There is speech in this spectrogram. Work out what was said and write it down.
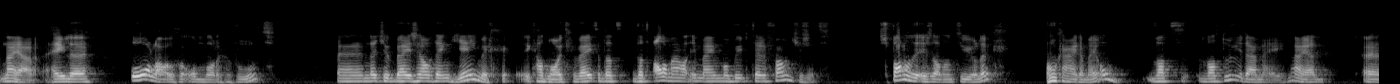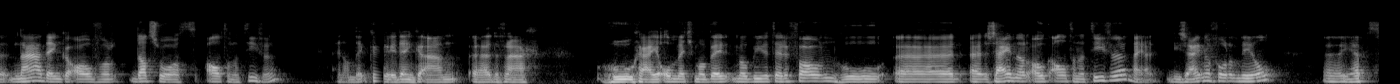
nou ja, hele oorlogen om worden gevoerd. Uh, dat je bij jezelf denkt, jemig, ik had nooit geweten dat dat allemaal in mijn mobiele telefoontje zit. Spannende is dan natuurlijk, hoe ga je daarmee om? Wat, wat doe je daarmee? Nou ja, nadenken over dat soort alternatieven. En dan kun je denken aan de vraag: Hoe ga je om met je mobiele, telefoon? Hoe zijn er ook alternatieven? Nou ja, die zijn er voor een deel. Je hebt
